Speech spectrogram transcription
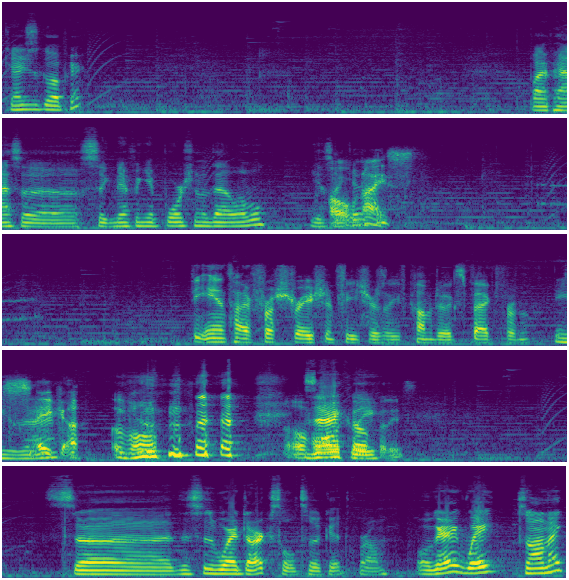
can I just go up here? Bypass a significant portion of that level? Yes, I oh, can. Oh, nice. The anti-frustration features we've come to expect from Exactly. Sega of all, of all companies. So uh, this is where Dark Soul took it from. Okay, wait, Sonic.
